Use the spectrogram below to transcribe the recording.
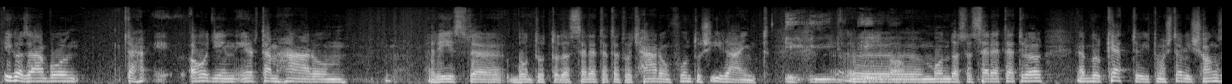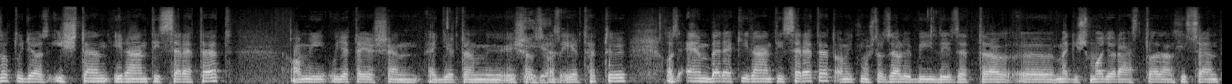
Igazából, tehát, ahogy én értem, három részre bontottad a szeretetet, vagy három fontos irányt mondasz a szeretetről. Ebből kettő itt most el is hangzott, ugye az Isten iránti szeretet, ami ugye teljesen egyértelmű és az, az érthető. Az emberek iránti szeretet, amit most az előbbi idézettel ö, meg is magyarázta, hiszen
